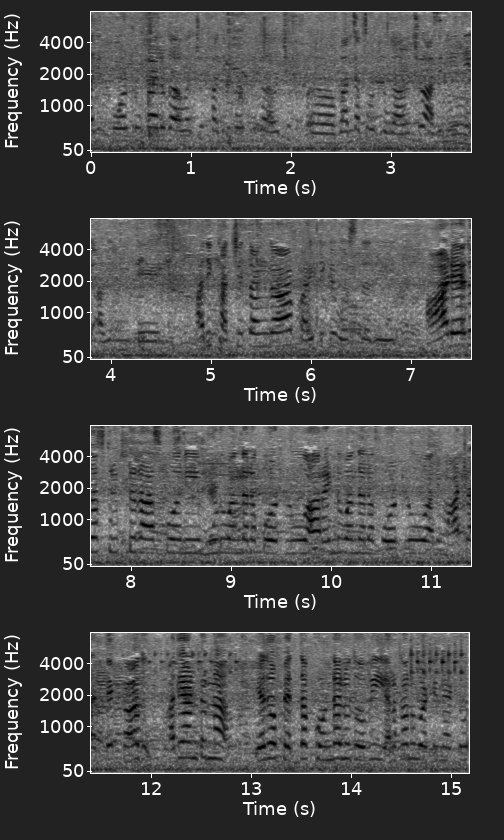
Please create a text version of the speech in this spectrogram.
అది కోటి రూపాయలు కావచ్చు పది కోట్లు కావచ్చు వంద కోట్లు కావచ్చు అవినీతి అవినీతే. అది ఖచ్చితంగా బయటికి వస్తుంది. ఆడేదో స్క్రిప్ట్ రాసుకొని మూడు వందల కోట్లు ఆ రెండు వందల కోట్లు అని మాట్లాడితే కాదు. అదే అంటున్నా ఏదో పెద్ద కొండను తవ్వి ఎలకను పట్టినట్టు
